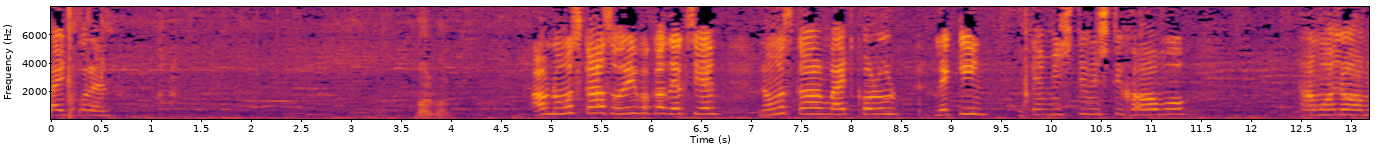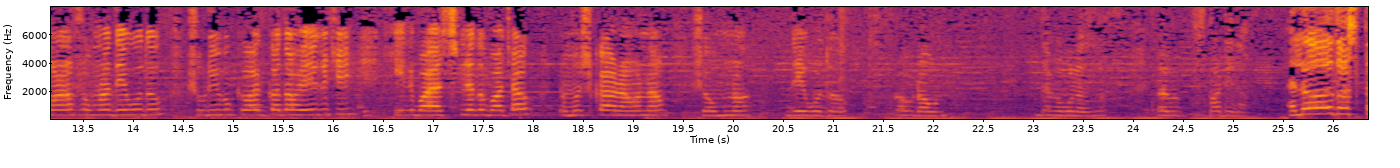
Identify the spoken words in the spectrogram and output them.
লাইট করেন বল বল আর নমস্কার সরি পোকা দেখছেন নমস্কার লাইট করুন লেকিন এখানে মিষ্টি মিষ্টি খাওয়াবো নাম হলো আমার নাম সোমনাথ দেবদু সরি পোকা এক কথা হয়ে গেছি এর আসলে তো বাঁচাও নমস্কার আমার নাম সোমনাথ দেবদু লকডাউন দেখা বলে পাঠিয়ে হ্যালো দোস্ত।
